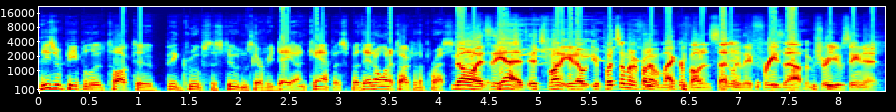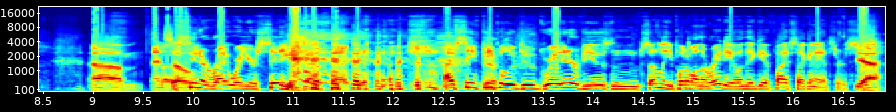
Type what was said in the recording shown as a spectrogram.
These are people who talk to big groups of students every day on campus, but they don't want to talk to the press. No, it's, yeah, it's funny. You know, you put someone in front of a microphone and suddenly they freeze up. I'm sure you've seen it. Um, and so I've seen it right where you're sitting. I've seen people who do great interviews, and suddenly you put them on the radio, and they give five second answers. Yeah.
